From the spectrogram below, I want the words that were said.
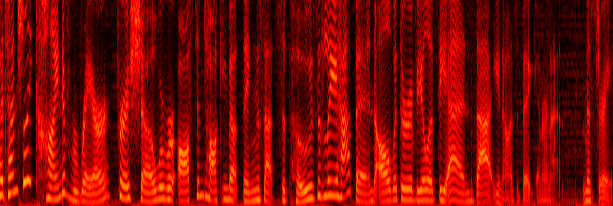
Potentially kind of rare for a show where we're often talking about things that supposedly happened, all with the reveal at the end that, you know, it's a big internet mystery.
